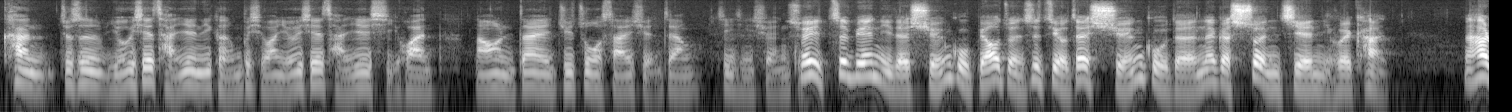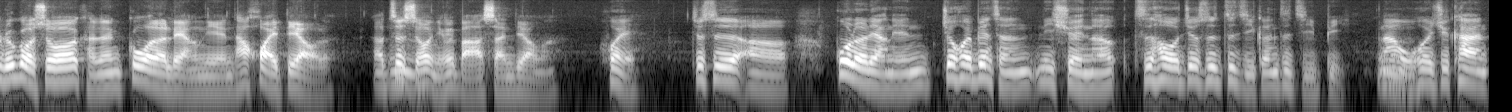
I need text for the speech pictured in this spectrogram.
看，就是有一些产业你可能不喜欢，有一些产业喜欢，然后你再去做筛选，这样进行选股。所以这边你的选股标准是只有在选股的那个瞬间你会看。那它如果说可能过了两年它坏掉了，那这时候你会把它删掉吗？嗯，会，就是呃过了两年就会变成你选了之后就是自己跟自己比。那我会去看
